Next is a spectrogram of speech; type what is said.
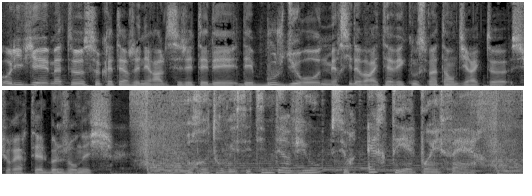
Olivier Matteux, secrétaire général CGT des, des Bouches-du-Rhône. Merci d'avoir été avec nous ce matin en direct euh, sur RTL. Bonne journée. Retrouvez cette interview sur rtl.fr.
